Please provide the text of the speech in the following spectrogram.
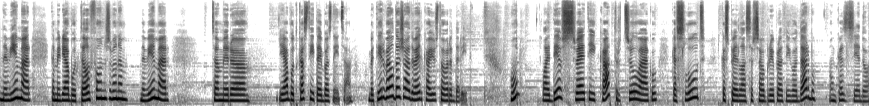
Nevienmēr tam ir jābūt telefonu zvanam, nevienmēr tam ir uh, jābūt kastītei baznīcā, bet ir vēl dažādi veidi, kā jūs to varat darīt. Un lai Dievs svētī katru cilvēku, kas lūdz, kas piedalās ar savu brīvprātīgo darbu un kas ziedo.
